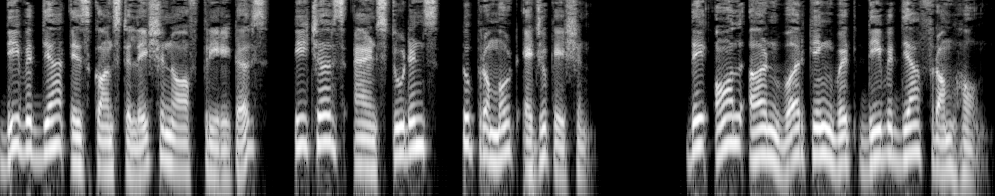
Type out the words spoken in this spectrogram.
D Vidya is constellation of creators teachers and students to promote education they all earn working with D Vidya from home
